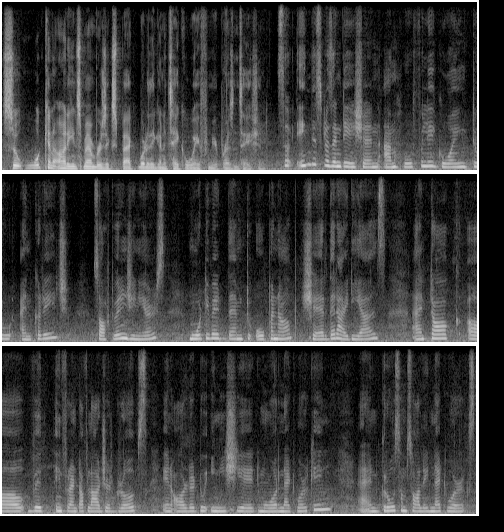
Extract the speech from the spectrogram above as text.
So, what can audience members expect? What are they going to take away from your presentation? So, in this presentation, I'm hopefully going to encourage software engineers, motivate them to open up, share their ideas, and talk uh, with in front of larger groups in order to initiate more networking and grow some solid networks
